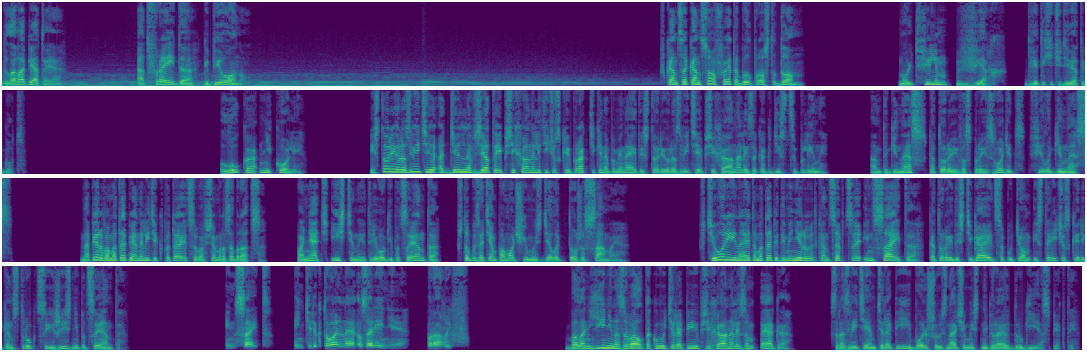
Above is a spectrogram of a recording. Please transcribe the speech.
Глава пятая. От Фрейда к Биону. В конце концов, это был просто дом. Мультфильм «Вверх», 2009 год. Лука Николи. История развития отдельно взятой психоаналитической практики напоминает историю развития психоанализа как дисциплины. Антогенез, который воспроизводит филогенез. На первом этапе аналитик пытается во всем разобраться, понять истинные тревоги пациента, чтобы затем помочь ему сделать то же самое. В теории на этом этапе доминирует концепция инсайта, который достигается путем исторической реконструкции жизни пациента. Инсайт. Интеллектуальное озарение. Прорыв. Баланьини называл такую терапию психоанализом эго. С развитием терапии большую значимость набирают другие аспекты.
